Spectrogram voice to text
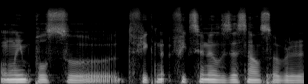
um impulso de fic- ficcionalização sobre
